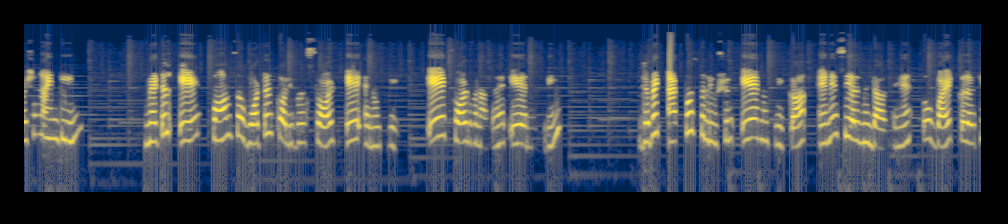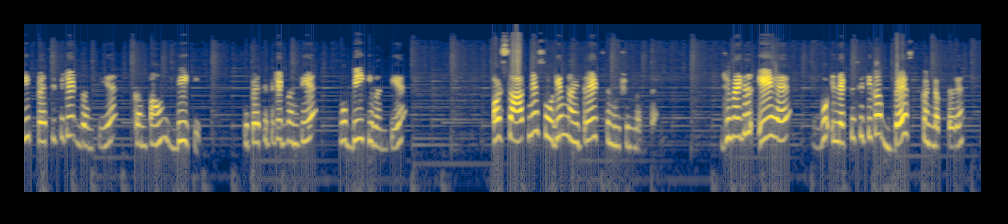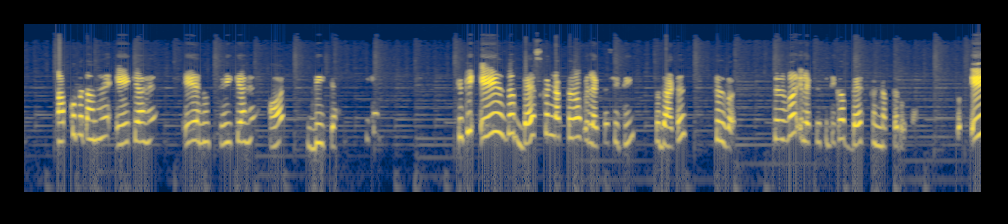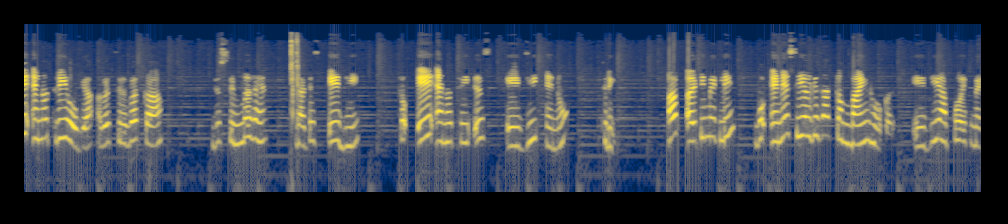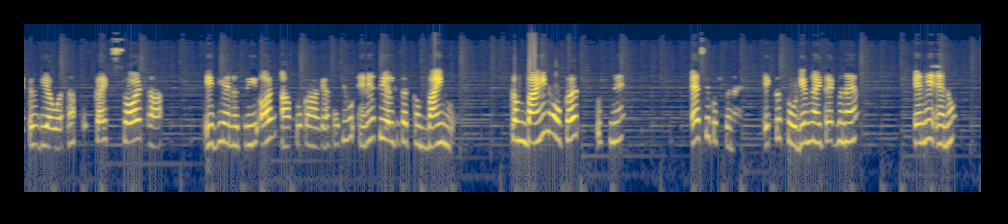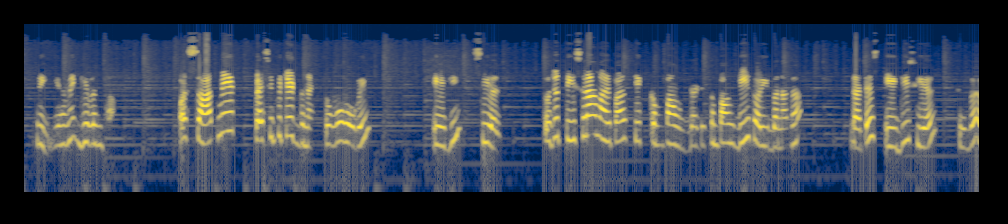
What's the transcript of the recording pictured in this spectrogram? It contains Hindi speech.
Question 19 metal A forms a water soluble salt ANO3 A एक सॉल्ट बनाता है ANO3 जब एक एक्वस सोल्यूशन ANO3 का NaCl में डालते हैं तो व्हाइट कलर की प्रेसिपिटेट बनती है कंपाउंड बी की। जो प्रेसिपिटेट बनती है, वो बी की बनती है। और साथ में सोडियम नाइट्रेट सोल्यूशन बनता है। जो मेटल ए है, वो इलेक्ट्रिसिटी का बेस्ट कंडक्टर है। आपको बताना है ए क्या है? ए एनओ थ्री क्या है? और बी क्या है? ठीक है? क्योंकि A is the best conductor of electricity so that is silver silver electricity का बेस्ट कंडक्टर होता है। तो ए एनओ थ्री हो गया। अगर सिल्वर का जो सिंबल है दैट इज़ ए जी तो A NO three is A G NO three अब अल्टीमेटली वो NaCl के साथ कंबाइन होकर Ag आपको एक मेटल दिया हुआ था, उसका एक सॉल्ट था AgNO3 और आपको कहा गया था कि वो NaCl के साथ कंबाइन हो। कंबाइन होकर उसने ऐसे कुछ बनाया। एक तो सोडियम नाइट्रेट बनाया NaNO3 ये हमें गिवन था। और साथ में एक प्रेसिपिटेट बनाई तो वो हो गई AgCl तो जो तीसरा हमारे पास ये compound that is compound B sorry बना था that is AgCl silver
